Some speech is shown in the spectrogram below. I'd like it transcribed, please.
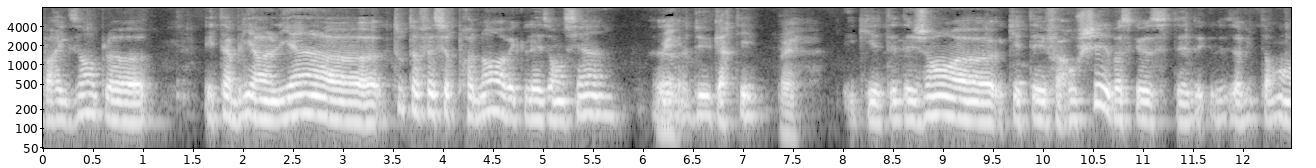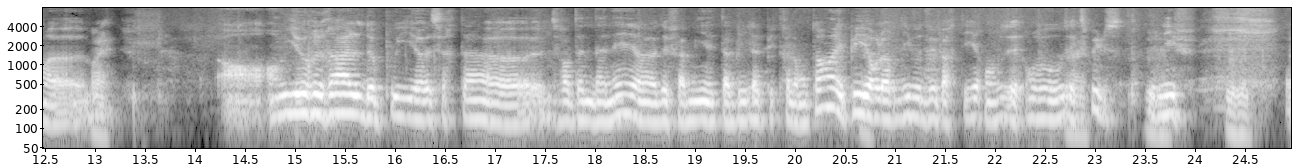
par exemple, établi un lien tout à fait surprenant avec les anciens Oui. du quartier. Ouais. Qui étaient des gens euh, qui étaient effarouchés parce que c'était des, habitants en, en, milieu rural depuis certains, une centaine d'années, des familles établies là depuis très longtemps, et puis on leur dit vous devez partir, on vous, on vous expulse, le NIF. Mmh.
